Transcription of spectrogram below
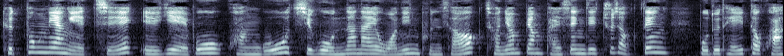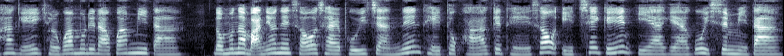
교통량 예측, 일기예보, 광고, 지구 온난화의 원인 분석, 전염병 발생지 추적 등 모두 데이터 과학의 결과물이라고 합니다. 너무나 만연해서 잘 보이지 않는 데이터 과학에 대해서 이 책은 이야기하고 있습니다.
